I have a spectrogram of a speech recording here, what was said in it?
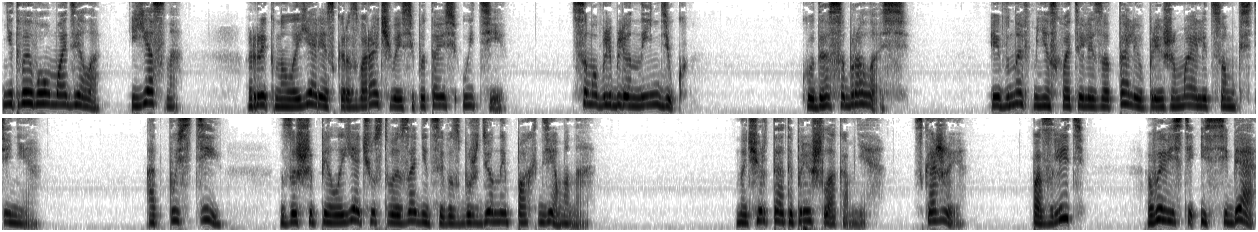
«Не твоего ума дело, ясно?» — рыкнула я, резко разворачиваясь и пытаясь уйти. «Самовлюбленный индюк. Куда собралась? И вновь меня схватили за талию, прижимая лицом к стене. «Отпусти!» — зашипела я, чувствуя задницей возбужденный пах демона. «На черта ты пришла ко мне? Скажи. Позлить? Вывести из себя?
